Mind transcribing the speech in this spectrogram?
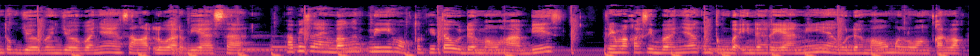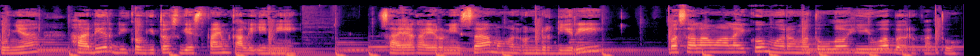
untuk jawaban-jawabannya yang sangat luar biasa. Tapi sayang banget nih, waktu kita udah mau habis. Terima kasih banyak untuk Mbak Indah Riani yang udah mau meluangkan waktunya hadir di Kogitos Guest Time kali ini. Saya Kairunisa, mohon undur diri. Wassalamualaikum warahmatullahi wabarakatuh.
